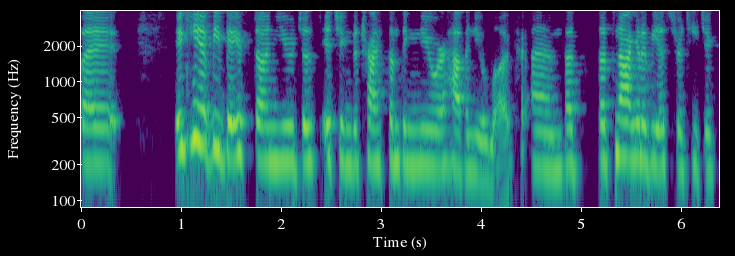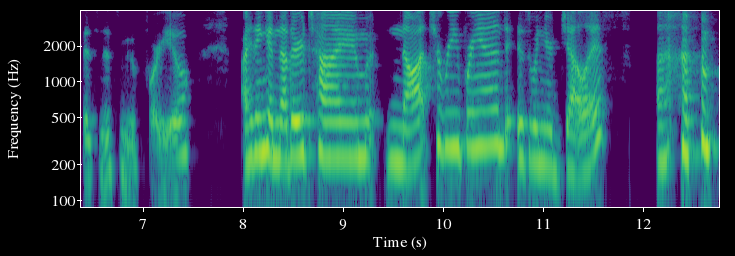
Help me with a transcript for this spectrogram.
but it can't be based on you just itching to try something new or have a new look. Um, that's that's not going to be a strategic business move for you. I think another time not to rebrand is when you're jealous. Um,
